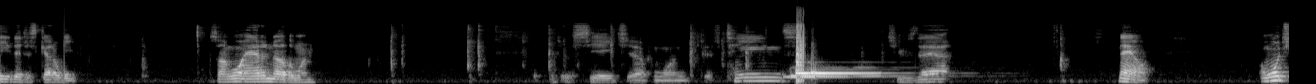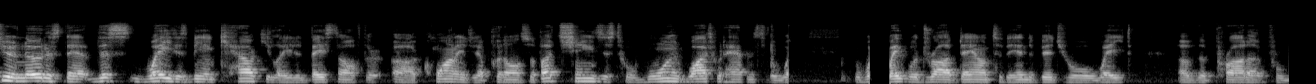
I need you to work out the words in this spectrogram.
that it's got a weight. So I'm going to add another one do CHF 115s, choose that. Now, I want you to notice that this weight is being calculated based off the uh, quantity I put on. So if I change this to a 1, watch what happens to the weight. The weight will drop down to the individual weight of the product for,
